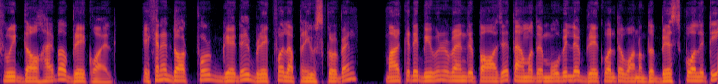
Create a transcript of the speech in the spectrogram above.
ফ্লুইড দেওয়া হয় বা ব্রেক অয়েল এখানে ডট ফোর গ্রেডের ব্রেক ফয়েল আপনি ইউজ করবেন। মার্কেটে বিভিন্ন ব্র্যান্ডের পাওয়া যায়, তার মধ্যে মোবিলের ব্রেক অয়েলটা one of the best quality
